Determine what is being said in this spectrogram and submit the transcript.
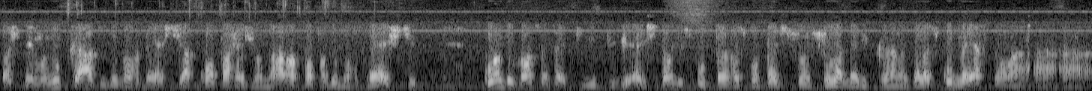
nós temos, no caso do Nordeste, a Copa Regional, a Copa do Nordeste, quando nossas equipes eh, estão disputando as competições sul-americanas, elas começam a, a,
